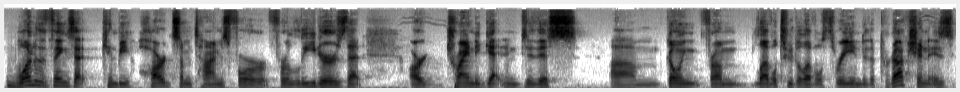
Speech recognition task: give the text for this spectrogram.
one of the things that can be hard sometimes for for leaders that are trying to get into this um, going from level two to level three into the production is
